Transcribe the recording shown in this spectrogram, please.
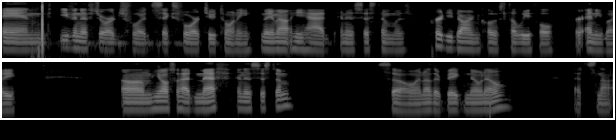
And even if George Floyd's 6'4", 220, the amount he had in his system was pretty darn close to lethal for anybody. Um, he also had meth in his system, so another big no-no. That's not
